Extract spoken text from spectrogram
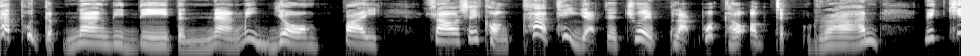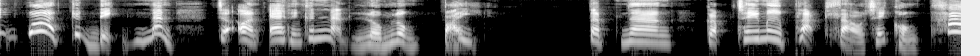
ข้าพูดกับนางดีๆ แต่นางไม่ยอมไปสาวใช้ของข้าแค่อยากจะช่วยผลักพวกเขาออกจากร้าน ไม่คิดว่าจุดเด็กนั่น จะอ่อนแอถึงขนาดล้มลงไป แต่นางกลับใช้มือผลักสาวใช้ของข้า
